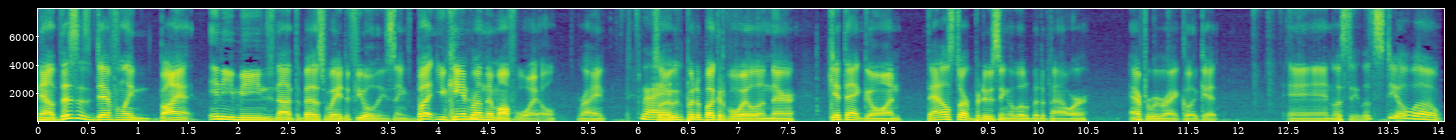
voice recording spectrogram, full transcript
now this is definitely by any means not the best way to fuel these things, but you can run them off oil, right? Right. So we put a bucket of oil in there, get that going. That'll start producing a little bit of power after we right click it. And let's see, let's steal a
